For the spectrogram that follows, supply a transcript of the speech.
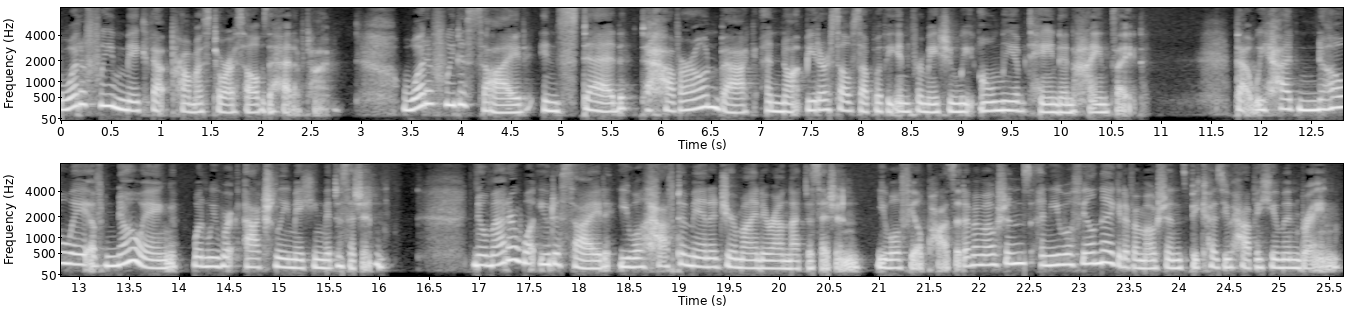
what if we make that promise to ourselves ahead of time? What if we decide instead to have our own back and not beat ourselves up with the information we only obtained in hindsight? That we had no way of knowing when we were actually making the decision. No matter what you decide, you will have to manage your mind around that decision. You will feel positive emotions and you will feel negative emotions because you have a human brain.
